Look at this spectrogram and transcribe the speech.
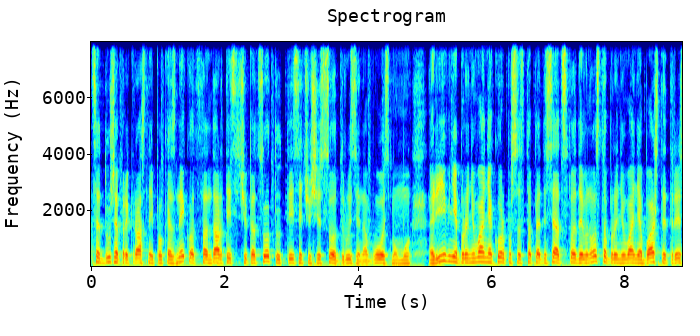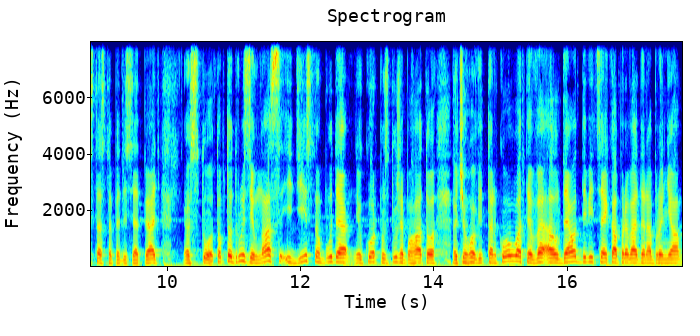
це дуже прекрасний показник. От стандарт 1500, тут 1600, друзі, на восьмому рівні. Бронювання корпусу 150-190, бронювання башти 300-155-100. Тобто, друзі, в нас і дійсно буде корпус дуже багато чого відтанковувати. ВЛД, от дивіться, яка приведена броня.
